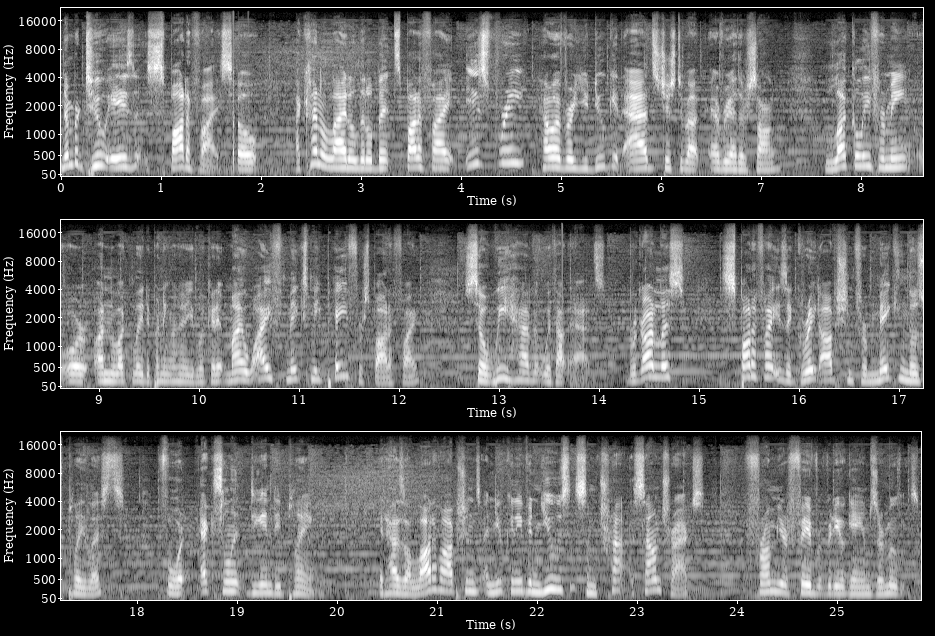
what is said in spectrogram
Number two is Spotify. So I kind of lied a little bit. Spotify is free, however, you do get ads just about every other song. Luckily for me, or unluckily, depending on how you look at it, my wife makes me pay for Spotify, so we have it without ads. Regardless, Spotify is a great option for making those playlists for excellent D&D playing. It has a lot of options, and you can even use some tra- soundtracks from your favorite video games or movies.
